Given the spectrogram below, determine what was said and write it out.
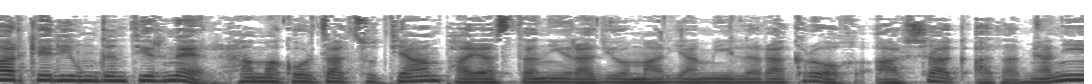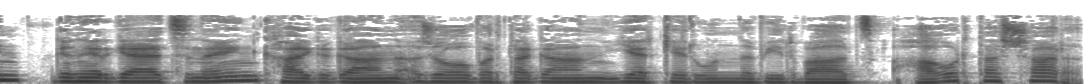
Հարկելի ունգընտիրներ, համագործակցությամբ Հայաստանի ռադիո Մարիամի լրակրող Արշակ Ադամյանին կներկայացնենք հայկական ժողովրդական երկերուն նվիրված հաղորդաշարը։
